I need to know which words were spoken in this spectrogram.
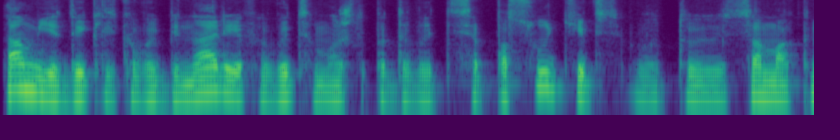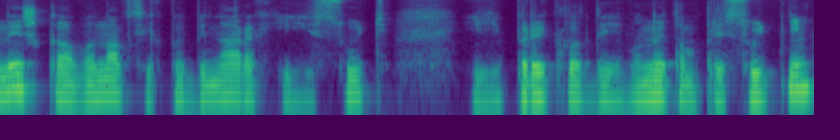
Там є декілька вебінарів, і ви це можете подивитися. По суті, от, е, сама книжка, вона в цих вебінарах, її суть, її приклади, вони там присутні.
